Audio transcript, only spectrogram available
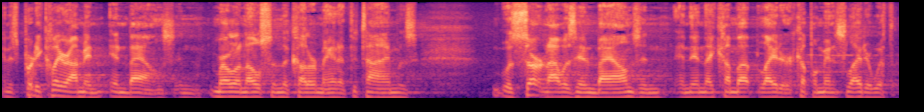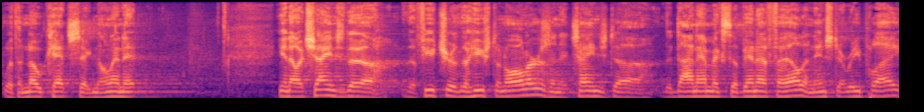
and it's pretty clear I'm in, in bounds. And Merlin Olsen, the color man at the time, was was certain I was in bounds, and, and then they come up later, a couple minutes later, with, with a no catch signal, and it you know, it changed the, the future of the Houston Oilers and it changed uh, the dynamics of NFL and instant replay.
